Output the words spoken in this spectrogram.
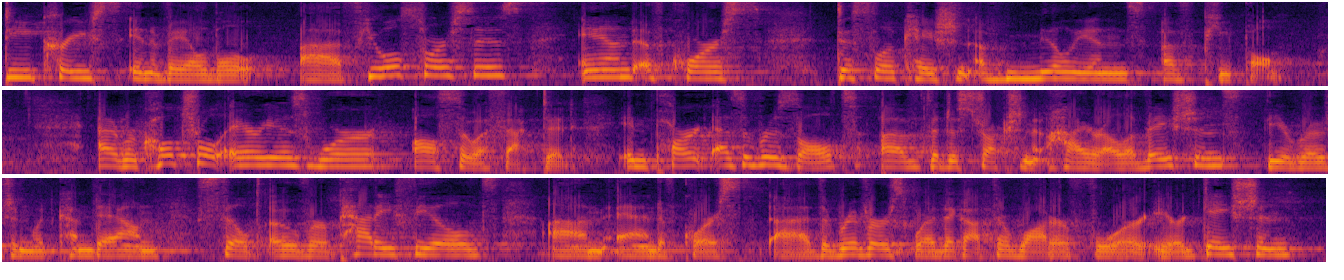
decrease in available uh, fuel sources, and, of course, dislocation of millions of people. Agricultural areas were also affected, in part as a result of the destruction at higher elevations. The erosion would come down, silt over paddy fields, um, and of course, uh, the rivers where they got their water for irrigation.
